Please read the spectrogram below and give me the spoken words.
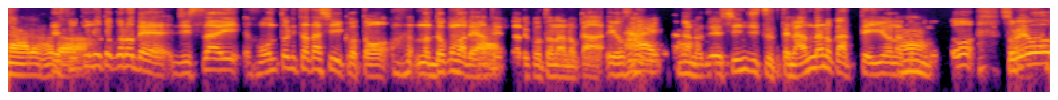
なるほで、そど。このところで実際本当に正しいこと、まあ、どこまで当てになることなのか、要するに、はい。中ので真実って何なのかっていうようなところと、それを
